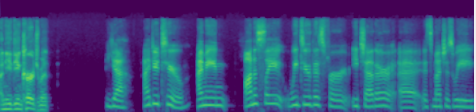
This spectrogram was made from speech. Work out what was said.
I need the encouragement. Yeah, I do too. I mean, honestly, we do this for each other uh, as much as we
